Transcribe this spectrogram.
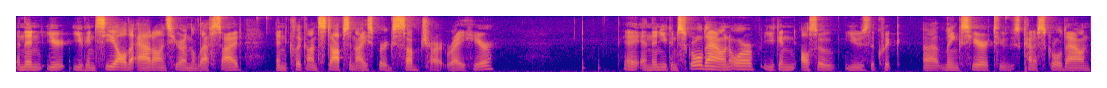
And then you you can see all the add-ons here on the left side and click on stops and icebergs subchart right here. Okay and then you can scroll down or you can also use the quick uh, links here to kind of scroll down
